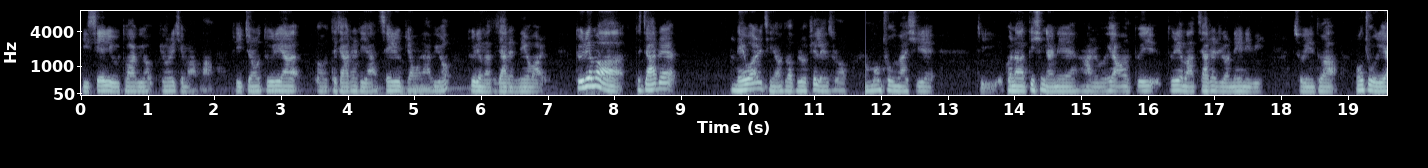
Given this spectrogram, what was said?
ဒီဆဲတွေကိုတွားပြီးတော့ပြောတဲ့အချိန်မှာမှဒီကျွန်တော်သွေးတွေကဟိုတခြားတက်တွေကဆဲတွေပြောင်းဝင်လာပြီးတော့သွေးတွေမှာတခြားတက်နေသွားတယ်သွေးထဲမှာတခြားတက်နေသွားတဲ့အချိန်တော့သူကဘယ်လိုဖြစ်လဲဆိုတော့မုံချုံမှာရှိတဲ့ဒီခုနသိရှိနိုင်တဲ့ဟာတွေကိုဟဲ့အောင်သွေးသွေးထဲမှာတခြားတက်တွေတော့နေနေပြီဆိုရင်သူက မုတ်ချိုတွေက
